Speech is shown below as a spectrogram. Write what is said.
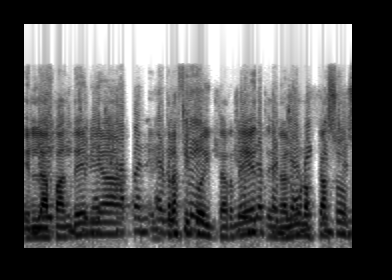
En la pandemia, el tráfico de Internet en algunos casos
